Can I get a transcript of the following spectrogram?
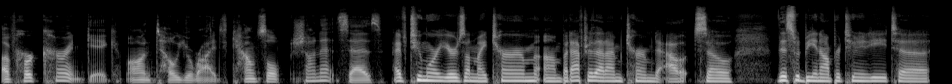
Of her current gig on Telluride's council, Shaunette says, I have two more years on my term, um, but after that, I'm termed out. So this would be an opportunity to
